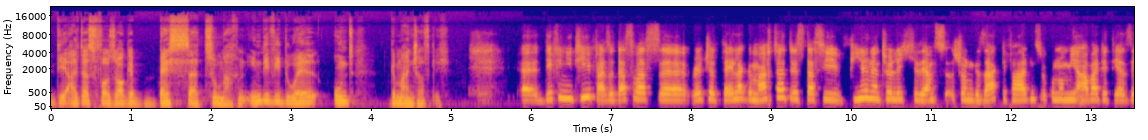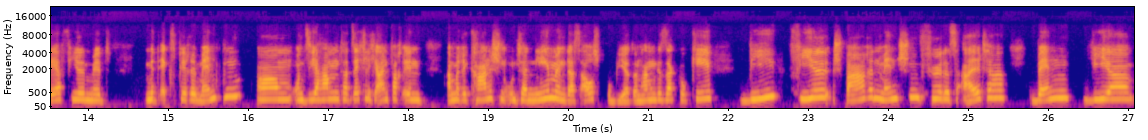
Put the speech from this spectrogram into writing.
die Altersvorsorge besser zu machen, individuell und gemeinschaftlich? Äh, definitiv. Also das, was äh, Richard Taylor gemacht hat, ist, dass sie viel natürlich, Sie haben es schon gesagt, die Verhaltensökonomie arbeitet ja sehr viel mit mit Experimenten ähm, und sie haben tatsächlich einfach in amerikanischen Unternehmen das ausprobiert und haben gesagt, okay, wie viel sparen Menschen für das Alter, wenn wir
